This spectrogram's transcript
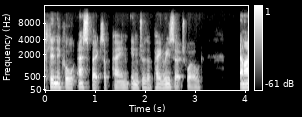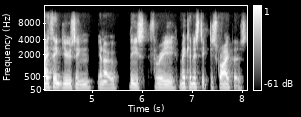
clinical aspects of pain into the pain research world. And I think using, you know, these three mechanistic describers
